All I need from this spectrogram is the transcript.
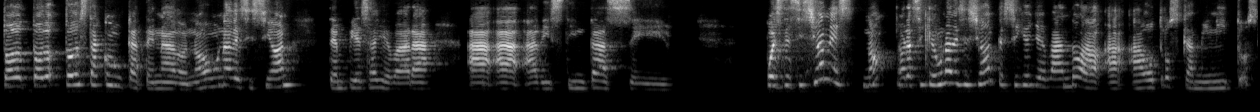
todo, todo, todo está concatenado, ¿no? Una decisión te empieza a llevar a, a, a, distintas... Eh, pues decisiones, ¿no? Ahora sí que una decisión te sigue llevando a, otros caminitos.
